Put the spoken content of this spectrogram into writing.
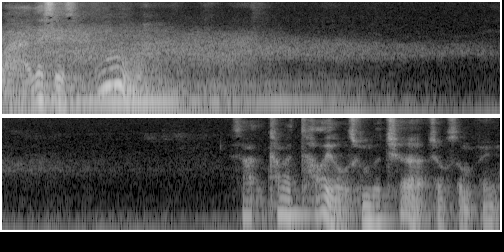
Wow, this is. Ooh. Is that kind of tiles from the church or something?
